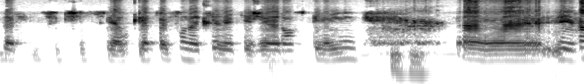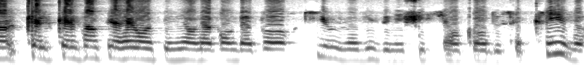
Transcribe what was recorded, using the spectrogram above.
la, la, façon dont la crise a été gérée dans ce pays, mhm. euh, les, quels, quels, intérêts ont été mis en avant d'abord, qui aujourd'hui bénéficie encore de cette crise,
